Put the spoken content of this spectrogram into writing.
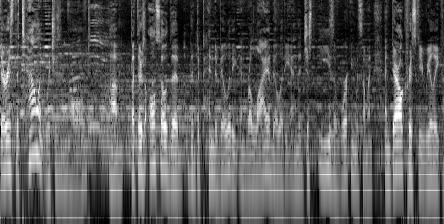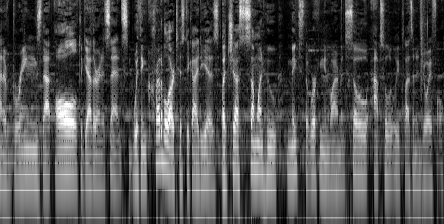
There is the talent which is involved, um, but there's also the, the dependability and reliability and the just ease of working with someone. And Darrell Christie really kind of brings that all together in a sense with incredible artistic ideas, but just someone who makes the working environment so absolutely pleasant and joyful.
